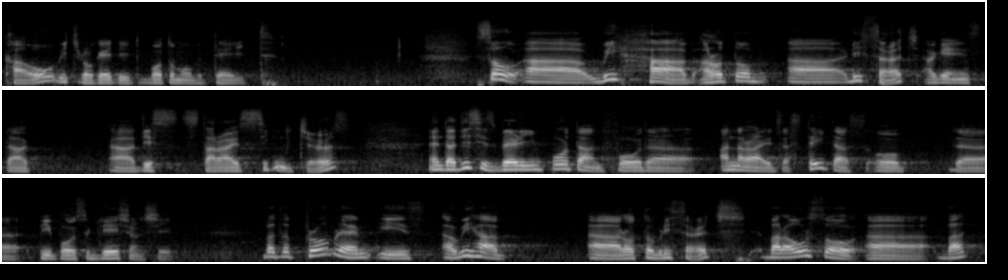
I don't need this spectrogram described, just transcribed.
kao, which located bottom of date. So uh, we have a lot of uh, research against uh, these stylized signatures. And uh, this is very important for the analyze the status of the people's relationship. But the problem is uh, we have a lot of research, but also, uh, but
